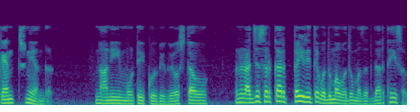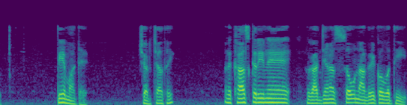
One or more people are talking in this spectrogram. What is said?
કેમ્પ્સની અંદર નાની, મોટી કોઈ બી વ્યવસ્થાઓ અને રાજ્ય સરકાર કઈ રીતે વધુમાં વધુ મદદગાર થઈ શકે તે માટે ચર્ચા થઈ. અને ખાસ કરીને રાજ્યના સૌ નાગરિકો વતી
